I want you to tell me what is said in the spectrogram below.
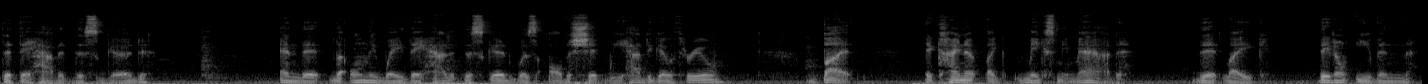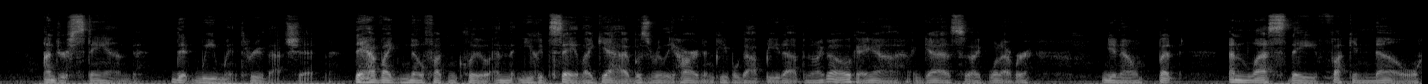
that they have it this good and that the only way they had it this good was all the shit we had to go through but it kind of like makes me mad that like they don't even understand that we went through that shit. They have like no fucking clue. And you could say, like, yeah, it was really hard and people got beat up. And they're like, oh, okay, yeah, I guess. Like, whatever. You know? But unless they fucking know,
